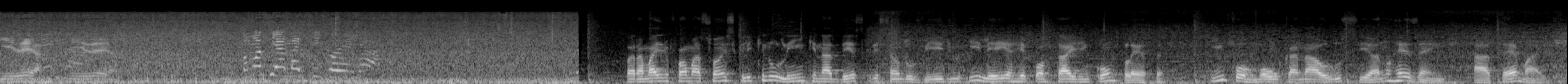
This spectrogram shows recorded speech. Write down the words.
Ni idea, ni idea. ¿Cómo se llama el chico de allá? Para mais informações, clique no link na descrição do vídeo e leia a reportagem completa. Informou o canal Luciano Rezende. Até mais.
